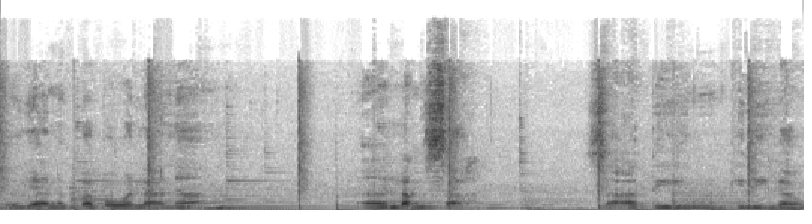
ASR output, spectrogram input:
So, yan. Nagpapawala ng ah, langsa sa ating kinilaw.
